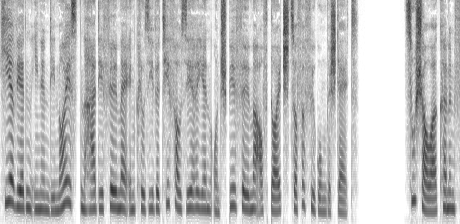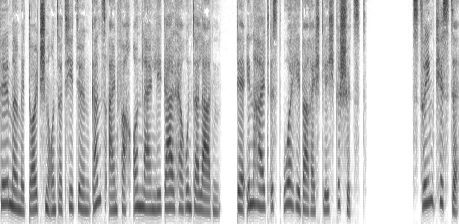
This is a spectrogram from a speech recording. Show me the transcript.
Hier werden Ihnen die neuesten HD-Filme inklusive TV-Serien und Spielfilme auf Deutsch zur Verfügung gestellt. Zuschauer können Filme mit deutschen Untertiteln ganz einfach online legal herunterladen, der Inhalt ist urheberrechtlich geschützt. Streamkiste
